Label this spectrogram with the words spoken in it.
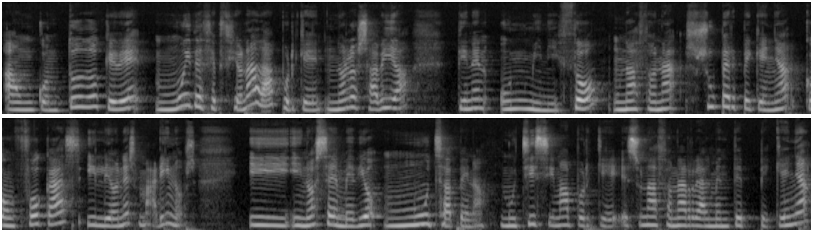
aun con todo quedé muy decepcionada porque no lo sabía. Tienen un mini zoo, una zona súper pequeña con focas y leones marinos. Y, no sé, me dio mucha pena, muchísima, porque es una zona realmente pequeña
